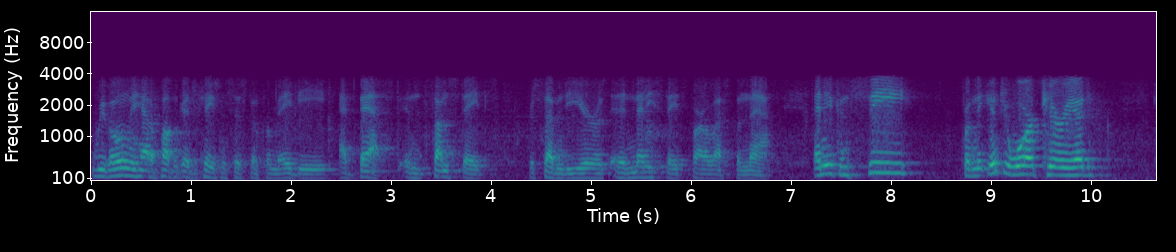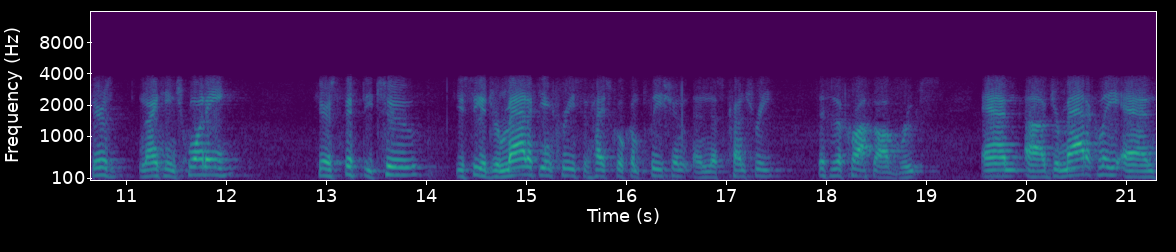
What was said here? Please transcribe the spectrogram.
we've only had a public education system for maybe, at best, in some states, for 70 years, and in many states, far less than that. And you can see from the interwar period, here's 1920, here's 52, you see a dramatic increase in high school completion in this country. This is across all groups. And uh, dramatically and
